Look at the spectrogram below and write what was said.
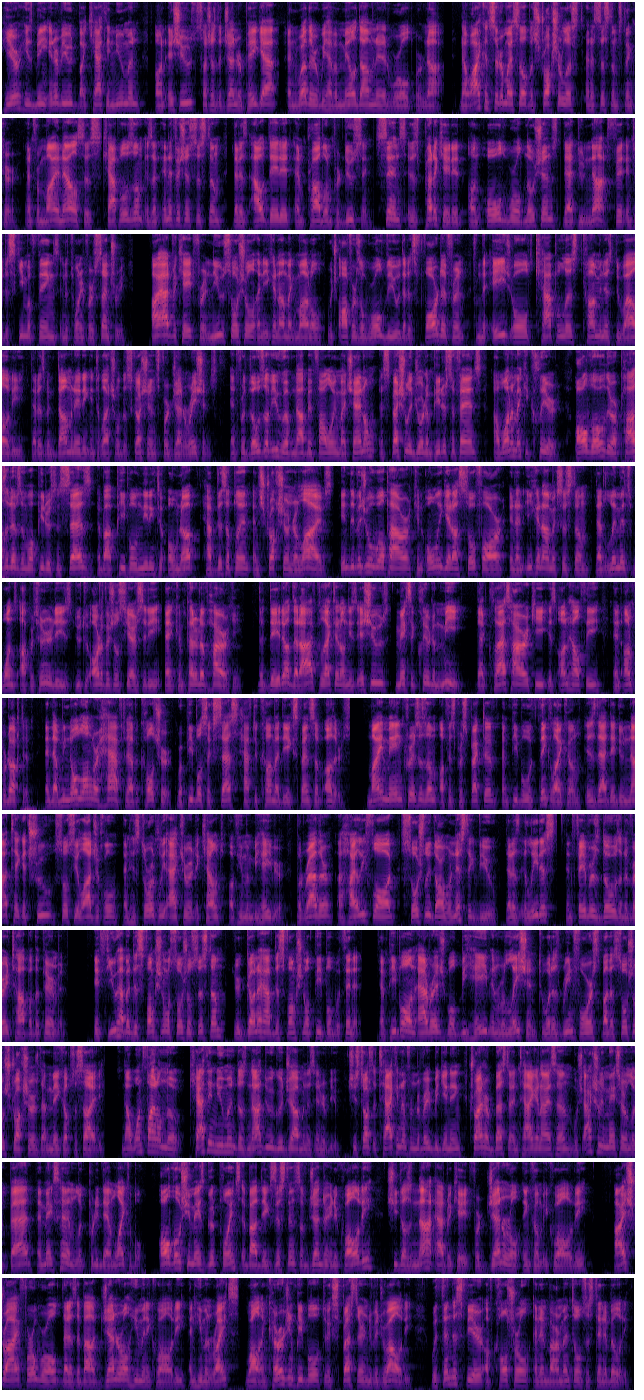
Here, he's being interviewed by Cathy Newman on issues such as the gender pay gap and whether we have a male dominated world or not. Now, I consider myself a structuralist and a systems thinker, and from my analysis, capitalism is an inefficient system that is outdated and problem producing, since it is predicated on old world notions that do not fit into the scheme of things in the 21st century. I advocate for a new social and economic model which offers a worldview that is far different from the age-old capitalist communist duality that has been dominating intellectual discussions for generations. And for those of you who have not been following my channel, especially Jordan Peterson fans, I want to make it clear Although there are positives in what Peterson says about people needing to own up, have discipline, and structure in their lives, individual willpower can only get us so far in an economic system that limits one's opportunities due to artificial scarcity and competitive hierarchy. The data that I've collected on these issues makes it clear to me that class hierarchy is unhealthy and unproductive, and that we no longer have to have a culture where people's success have to come at the expense of others. My main criticism of his perspective and people who think like him is that they do not take a true sociological and historically accurate account of human behavior, but rather a highly flawed, socially Darwinistic view that is elitist and favors those at the very top of the pyramid. If you have a dysfunctional social system, you're gonna have dysfunctional people within it. And people on average will behave in relation to what is reinforced by the social structures that make up society. Now, one final note. Cathy Newman does not do a good job in this interview. She starts attacking him from the very beginning, trying her best to antagonize him, which actually makes her look bad and makes him look pretty damn likable. Although she makes good points about the existence of gender inequality, she does not advocate for general income equality. I strive for a world that is about general human equality and human rights, while encouraging people to express their individuality within the sphere of cultural and environmental sustainability.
